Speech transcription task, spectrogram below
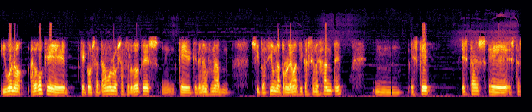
Y bueno, algo que, constatamos los sacerdotes, mm, que, tenemos una situación, una problemática semejante, mm, es que estas, eh, estas,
